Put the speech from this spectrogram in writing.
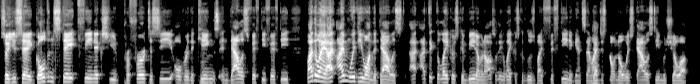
So you say Golden State, Phoenix, you'd prefer to see over the mm-hmm. Kings mm. in Dallas 50 50. By the way, I, am with you on the Dallas. I, I, think the Lakers can beat them, and I also think the Lakers could lose by 15 against them. Yeah. I just don't know which Dallas team would show up.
